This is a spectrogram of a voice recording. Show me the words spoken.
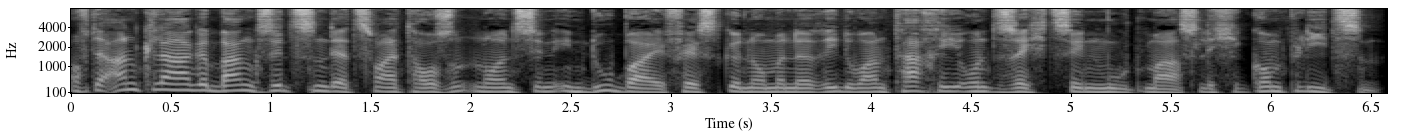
Auf der Anklagebank sitzen der 2019 in Dubai festgenommene Ridwan Tachi und 16 Mutmaßliche mutmaßliche Komplizen.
